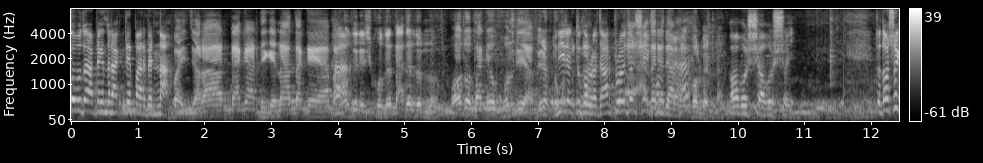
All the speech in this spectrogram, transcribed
কবুতর আপনি কিন্তু রাখতে পারবেন না। ভাই যারা টাকার দিকে না তাকে ভালো হ্যাঁ। জিনিস খোঁজে তাদের জন্য অযথা কেউ ফোন দিয়া বিরক্ত বিরক্ত করব না যার প্রয়োজন সেই ফোন দেবে হ্যাঁ? বলবেন না। অবশ্যই অবশ্যই। তো দর্শক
